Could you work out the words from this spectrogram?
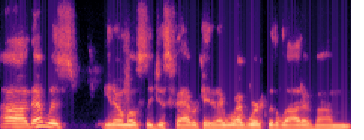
Uh, that was, you know, mostly just fabricated. I, have worked with a lot of um,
